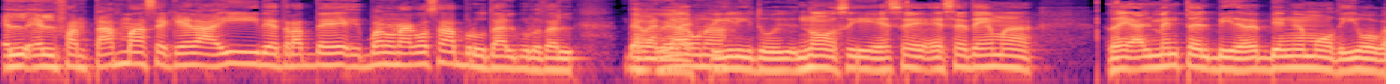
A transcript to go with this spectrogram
el, el fantasma se queda ahí detrás de. Bueno, una cosa brutal, brutal. De Como verdad, el una. No, sí, ese, ese tema. Realmente el video es bien emotivo.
